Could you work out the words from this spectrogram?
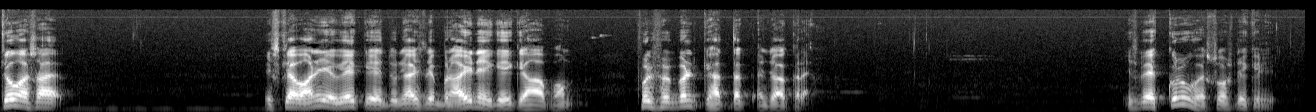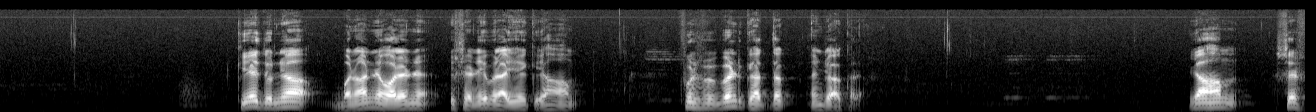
کیوں ایسا ہے؟ اس کے معنی یہ ہوئے کہ دنیا اس لیے بنائی نہیں گئی کہ ہاں ہم فلفلمنٹ کی حد تک انجوائے کریں۔ اس میں ایک کلو ہے سوچنے کے لیے کہ یہ دنیا بنانے والے نے اس لیے نہیں بنائی ہے کہ یہاں ہم فلفلمنٹ کی حد تک انجوائے کریں۔ یا ہم صرف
